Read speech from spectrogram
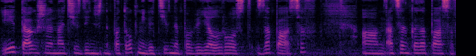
И также на чистоденежный поток негативно повлиял рост запасов. Оценка запасов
